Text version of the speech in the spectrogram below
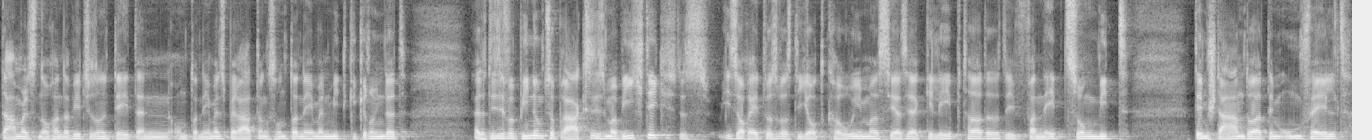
damals noch an der Wirtschaftsuniversität ein Unternehmensberatungsunternehmen mitgegründet. Also diese Verbindung zur Praxis ist immer wichtig. Das ist auch etwas, was die JKU immer sehr, sehr gelebt hat. Also die Vernetzung mit dem Standort, dem Umfeld,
